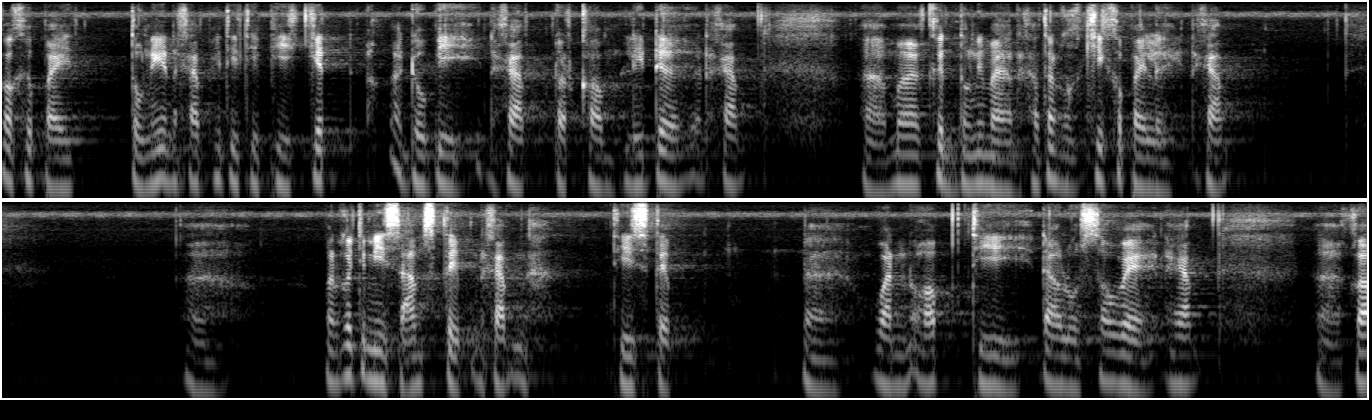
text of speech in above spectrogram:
ก็คือไปตรงนี้นะครับ http get adobe นะครับ com reader นะครับเมื่อขึ้นตรงนี้มานะครับท่านก็คลิกเข้าไปเลยนะครับมันก็จะมี 3 สเต็ปนะครับ T step one of T download software นะครับ ก็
